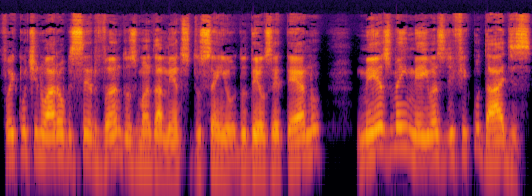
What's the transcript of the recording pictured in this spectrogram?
foi continuar observando os mandamentos do Senhor, do Deus eterno, mesmo em meio às dificuldades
